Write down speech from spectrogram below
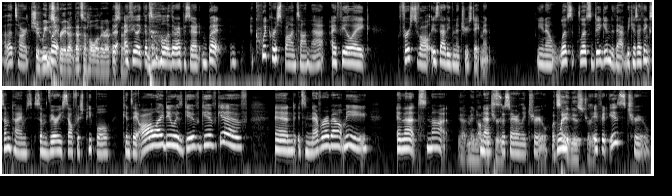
that's hard. Should we just but create a that's a whole other episode. I feel like that's a whole other episode. But a quick response on that. I feel like first of all, is that even a true statement? You know, let's let's dig into that because I think sometimes some very selfish people can say all I do is give, give, give and it's never about me and that's not yeah, it may not necessarily true. true. Let's when say it is true. If it is true,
